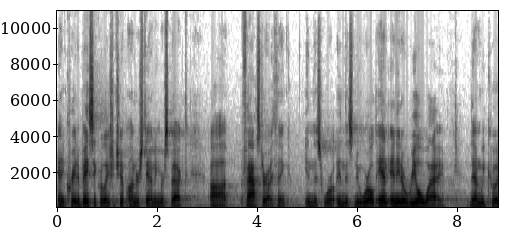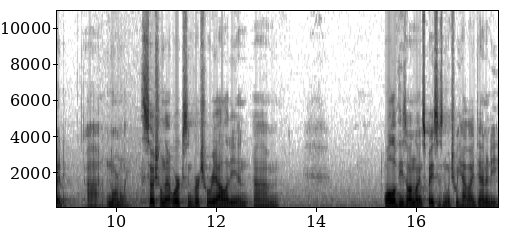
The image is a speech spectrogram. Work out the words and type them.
and create a basic relationship, understanding, respect, uh, faster, I think, in this world, in this new world, and, and in a real way than we could uh, normally. Social networks and virtual reality and um, all of these online spaces in which we have identity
